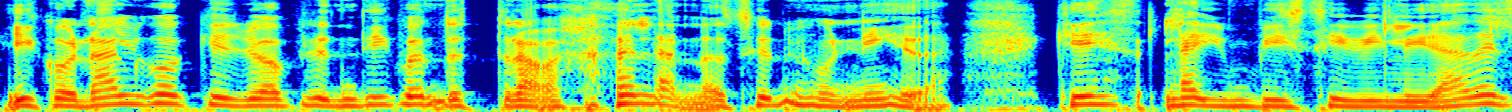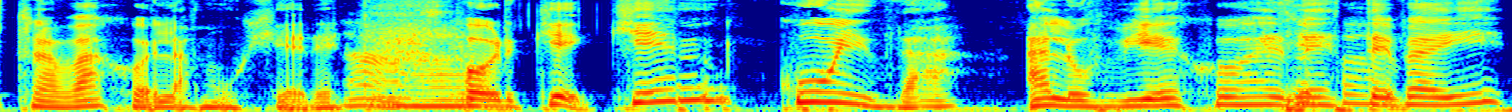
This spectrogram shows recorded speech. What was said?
y con algo que yo aprendí cuando trabajaba en las Naciones Unidas, que es la invisibilidad del trabajo de las mujeres. Ah. Porque ¿quién cuida a los viejos en este país?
